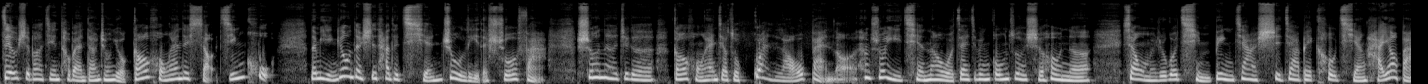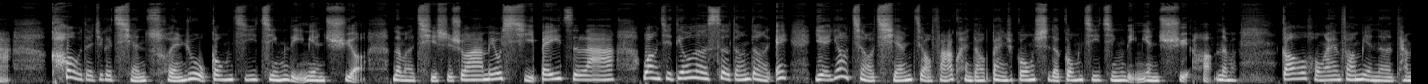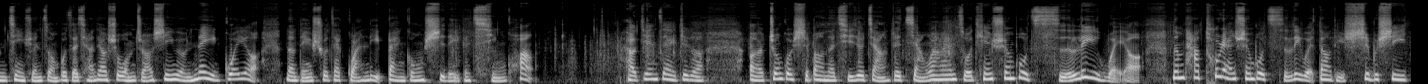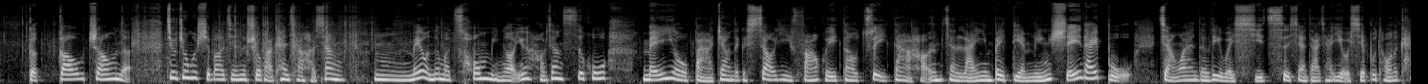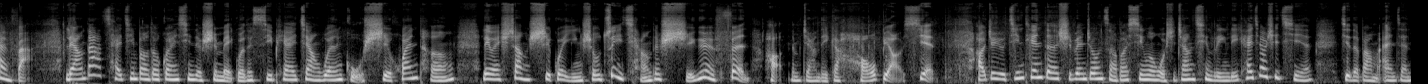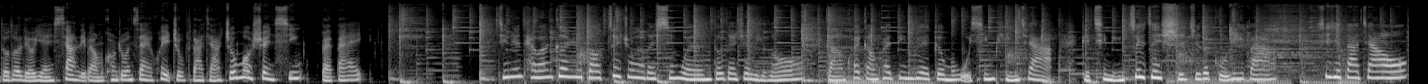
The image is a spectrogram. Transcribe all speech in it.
自由时报今天头版当中有高虹安的小金库，那么引用的是他的前助理的说法，说呢，这个高虹安叫做冠老板哦。他们说以前呢，我在这边工作的时候呢，像我们如果请病假、事假被扣钱，还要把扣的这个钱存入公积金里面去哦。那么其实说啊，没有洗杯子啦，忘记丢垃圾等等，哎，也要缴钱、缴罚款到办公室的公积金里面去。好，那么高虹安方面呢，他们竞选总部则强调说，我们主要是因为有内规哦，那等于说在管理办公室的一个情况。好，今天在这个呃《中国时报》呢，其实就讲着蒋万安昨天宣布辞立委哦，那么他突然宣布辞立委，到底是不是一个高招呢？就《中国时报》今天的说法看起来好像，嗯，没有那么聪明哦，因为好像似乎没有把这样的一个效益发挥到最大。好，那么在蓝营被点名谁来补蒋万安的立委席次，现在大家有些不同的看法。两大财经报都关心的是美国的 CPI 降温，股市欢腾。另外，上市柜营收最强的十月份，好，那么这样的一个好表现。好，这就今天的十分钟早报新闻，我是张庆玲。离开教室前，记得帮我们按赞，多多留言。下礼拜我们空中再会，祝大家周末顺心，拜拜。今天台湾各日报最重要的新闻都在这里喽，赶快赶快订阅，给我们五星评价，给庆明最最实质的鼓励吧，谢谢大家哦。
